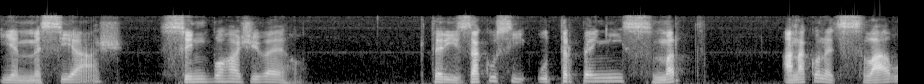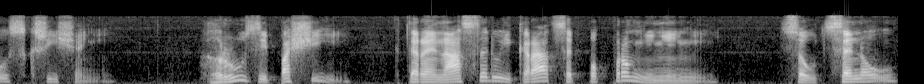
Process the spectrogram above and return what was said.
je Mesiáš, syn Boha živého, který zakusí utrpení, smrt a nakonec slávu skříšení. Hrůzy paší, které následují krátce po proměnění, jsou cenou,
